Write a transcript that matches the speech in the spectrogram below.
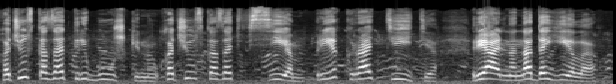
Хочу сказать Требушкину, хочу сказать всем, прекратите. Реально надоело.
